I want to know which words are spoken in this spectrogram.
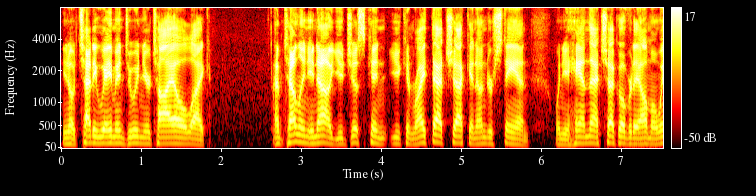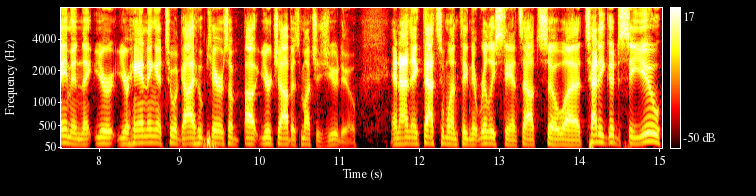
you know Teddy Wayman doing your tile. Like I'm telling you now, you just can you can write that check and understand when you hand that check over to Alma Wayman that you're you're handing it to a guy who cares about your job as much as you do. And I think that's the one thing that really stands out. So uh, Teddy, good to see you.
